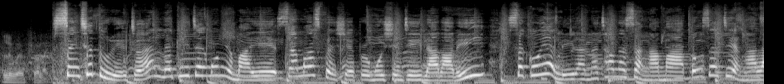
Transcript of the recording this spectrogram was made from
အဲ့လိုပဲပြောလိုက်စိန်ချစ်သူတွေအတွက် Lucky ကျိုင်းမွမြန်မာရဲ့ Summer Special Promotion ကြီးလာပါပြီ။19ရက်4လ2025မှာ30ရက်5လ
